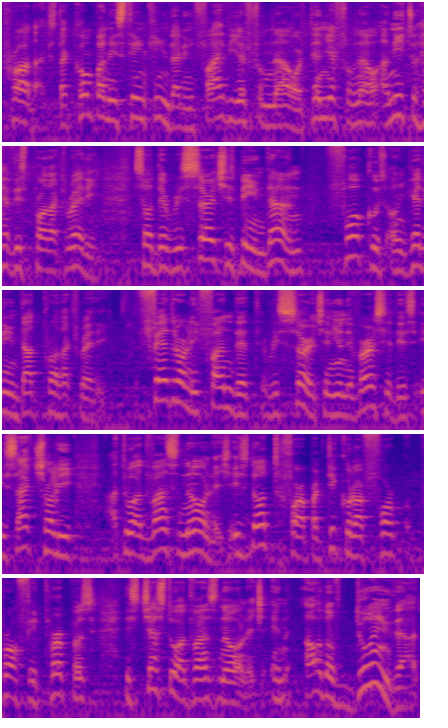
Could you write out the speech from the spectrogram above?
products. The company is thinking that in five years from now or 10 years from now, I need to have this product ready. So the research is being done focused on getting that product ready. Federally funded research in universities is actually uh, to advance knowledge. It's not for a particular for profit purpose, it's just to advance knowledge. And out of doing that,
